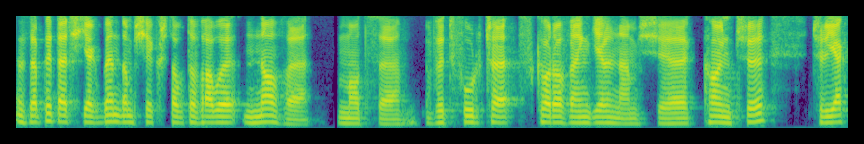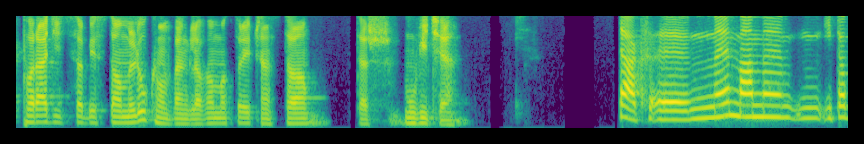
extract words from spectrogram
zapytać, jak będą się kształtowały nowe moce wytwórcze, skoro węgiel nam się kończy, czyli jak poradzić sobie z tą luką węglową, o której często też mówicie. Tak, y, my mamy i to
